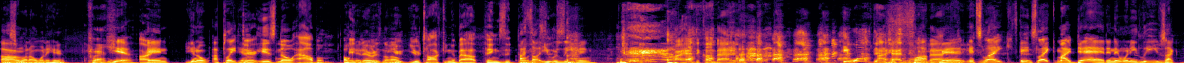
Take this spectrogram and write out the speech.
That's Um, what I want to hear. Fresh. Yeah, All right. and you know I played him. There is no album. Okay, And there you- is no you're, album. You're talking about things that don't I thought you were leaving. I had to come back. He walked in. I had to Fuck, come back. man. It's like it's like my dad, and then when he leaves, like fuck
